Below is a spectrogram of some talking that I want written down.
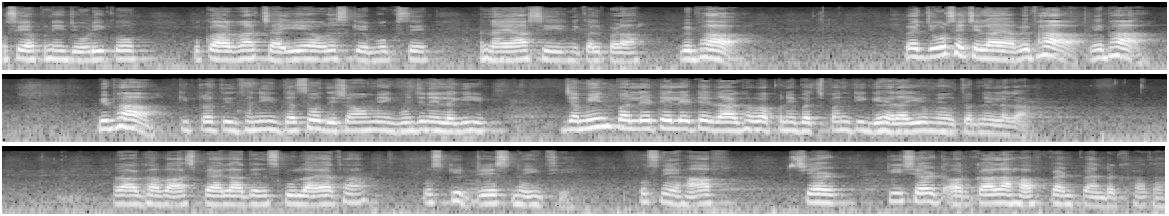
उसे अपनी जोड़ी को पुकारना चाहिए और उसके मुख से अनायास ही निकल पड़ा, विभा। वह ज़ोर से चिल्लाया, विभा विभा। विभा की प्रतिध्वनि दसों दिशाओं में गूंजने लगी। ज़मीन पर लेटे लेटे राघव अपने बचपन की गहराइयों में उतरने लगा। राघव आज पहला दिन स्कूल आया था। उसकी ड्रेस नहीं थी। उसने हाफ़ शर्ट टी शर्ट और काला हाफ़ पैंट पहन रखा था,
